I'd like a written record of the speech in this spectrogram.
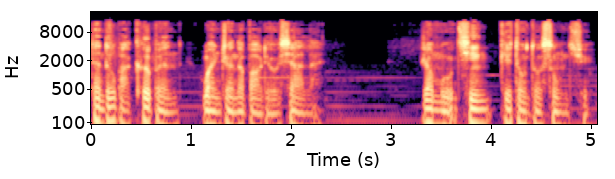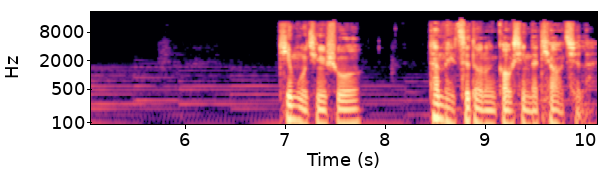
但都把课本完整的保留下来，让母亲给东东送去。听母亲说，他每次都能高兴的跳起来，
